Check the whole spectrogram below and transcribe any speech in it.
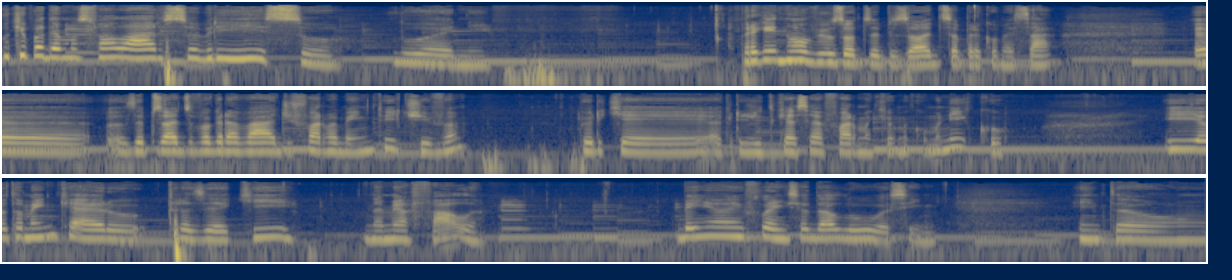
O que podemos falar sobre isso, Luane? Para quem não ouviu os outros episódios, só para começar, uh, os episódios eu vou gravar de forma bem intuitiva, porque acredito que essa é a forma que eu me comunico. E eu também quero trazer aqui, na minha fala, bem a influência da lua, assim. Então,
